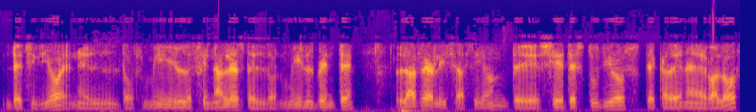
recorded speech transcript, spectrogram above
decidió en el 2000 finales del 2020 la realización de siete estudios de cadena de valor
